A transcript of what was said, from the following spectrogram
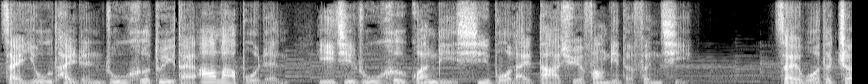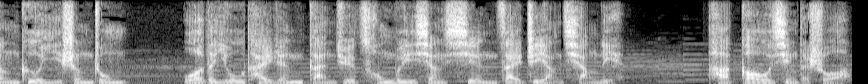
在犹太人如何对待阿拉伯人以及如何管理希伯来大学方面的分歧。”在我的整个一生中，我的犹太人感觉从未像现在这样强烈。他高兴地说。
